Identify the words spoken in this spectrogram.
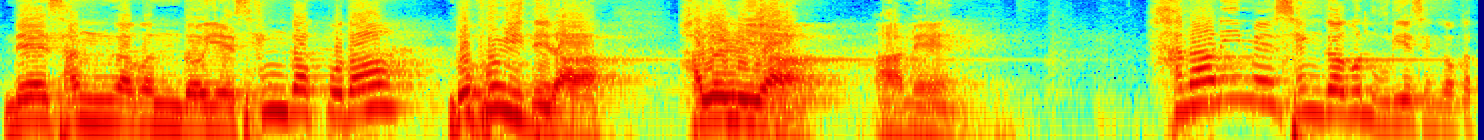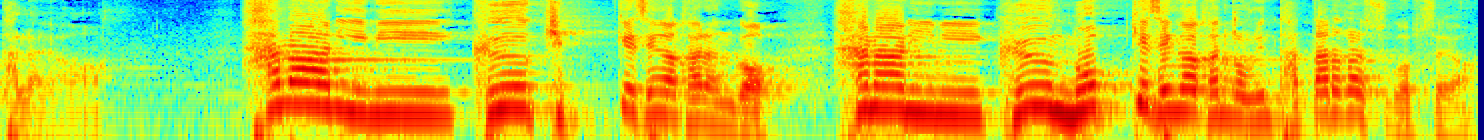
내 생각은 너의 생각보다 높음이니라. 할렐루야. 아멘. 하나님의 생각은 우리의 생각과 달라요. 하나님이 그 깊게 생각하는 거, 하나님이 그 높게 생각하는 걸 우리는 다 따라갈 수가 없어요.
